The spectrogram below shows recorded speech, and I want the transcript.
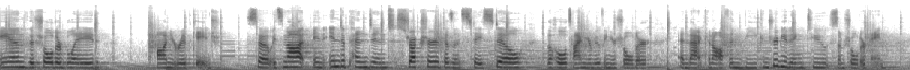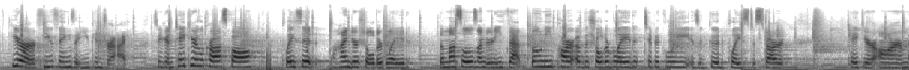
and the shoulder blade on your rib cage. So it's not an independent structure, it doesn't stay still the whole time you're moving your shoulder, and that can often be contributing to some shoulder pain. Here are a few things that you can try. So you're gonna take your lacrosse ball, place it behind your shoulder blade. The muscles underneath that bony part of the shoulder blade typically is a good place to start. Take your arm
